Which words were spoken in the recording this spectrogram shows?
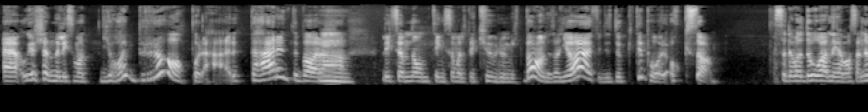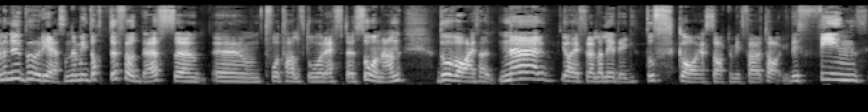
Eh, och jag kände liksom att jag är bra på det här. Det här är inte bara mm liksom, någonting som var lite kul med mitt barn utan jag är faktiskt duktig på det också. Så det var då när jag var såhär, nej men nu börjar jag. Så när min dotter föddes, eh, eh två och ett halvt år efter sonen, då var jag såhär, när jag är föräldraledig, då ska jag starta mitt företag. Det finns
